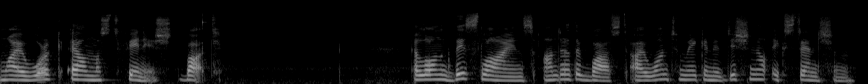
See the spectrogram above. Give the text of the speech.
My work almost finished, but along these lines under the bust I want to make an additional extension.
